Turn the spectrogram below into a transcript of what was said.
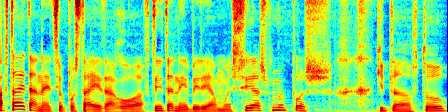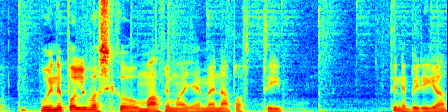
Αυτά ήταν έτσι όπως τα είδα εγώ, αυτή ήταν η εμπειρία μου. Εσύ ας πούμε πώς... Κοίτα, αυτό που είναι πολύ βασικό μάθημα για εμένα από αυτή την εμπειρία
